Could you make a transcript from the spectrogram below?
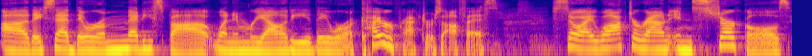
Uh, they said they were a med spa when in reality they were a chiropractor's office. So I walked around in circles,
